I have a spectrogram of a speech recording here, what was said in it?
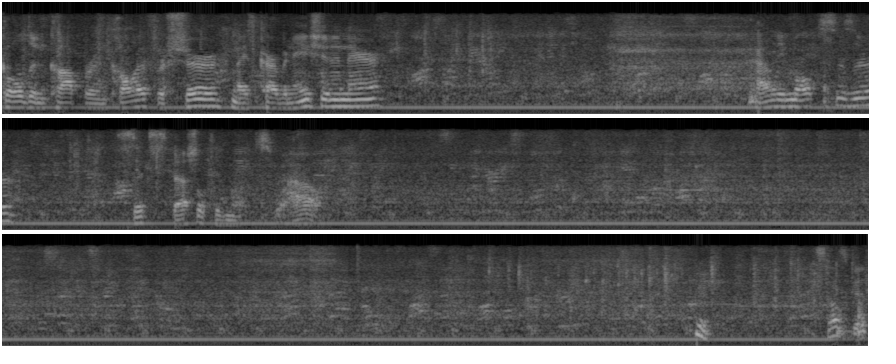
Golden copper in color for sure. Nice carbonation in there. How many malts is there? Six specialty malts. Wow. Hmm. Smells good.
